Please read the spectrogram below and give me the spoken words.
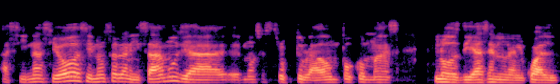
así nació, así nos organizamos, ya hemos estructurado un poco más los días en el cual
